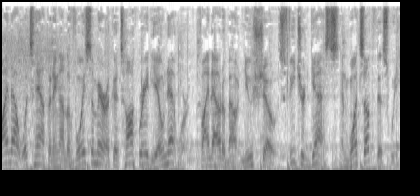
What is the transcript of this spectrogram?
Find out what's happening on the Voice America Talk Radio Network. Find out about new shows, featured guests, and what's up this week.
